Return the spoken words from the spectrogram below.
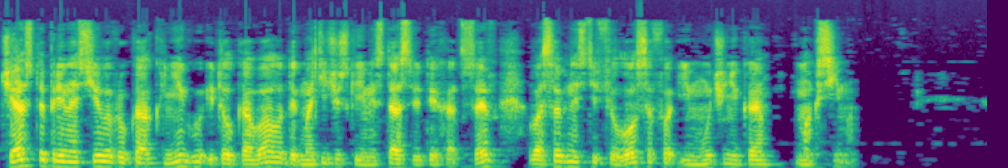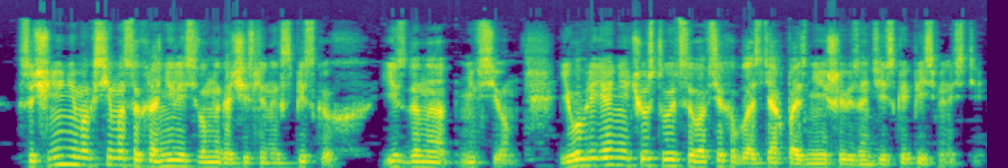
часто приносила в руках книгу и толковала догматические места святых отцев, в особенности философа и мученика Максима. Сочинения Максима сохранились во многочисленных списках, издано не все. Его влияние чувствуется во всех областях позднейшей византийской письменности.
